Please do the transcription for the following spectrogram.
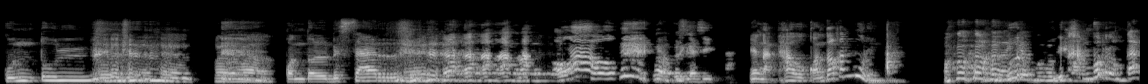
kuntul, kontol besar. Oh, wow, aplikasi. Ya nggak tahu, kontol kan burung. Iya, burung. Iya kan burung kan,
